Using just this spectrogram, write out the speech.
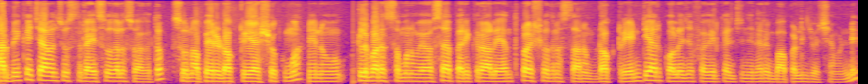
ఆర్బీకే ఛానల్ చూస్తున్న రైతు సోదరుల స్వాగతం. సో నా పేరు డాక్టర్ అశోక్ కుమార్. నేను అఖిల భారత సమన్వయ వ్యవసాయ పరికరాల యంత్ర పరిశోధన స్థానం doctor NTR college of agriculture engineering Bapatla నుంచి వచ్చామండి.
